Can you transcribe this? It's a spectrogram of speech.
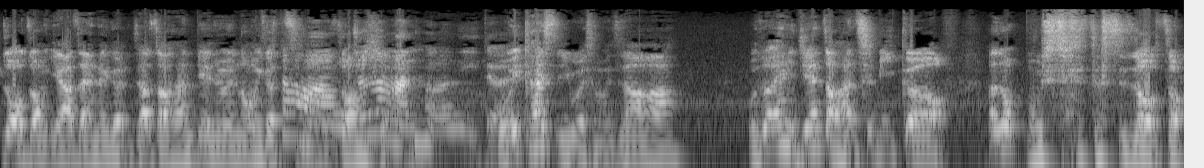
肉粽压在那个，你知道早餐店就会弄一个纸盒装起来，蛮合理的。我一开始以为什么，你知道吗？我说，哎，你今天早餐吃 V 哥哦？他说不是，这是肉粽，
